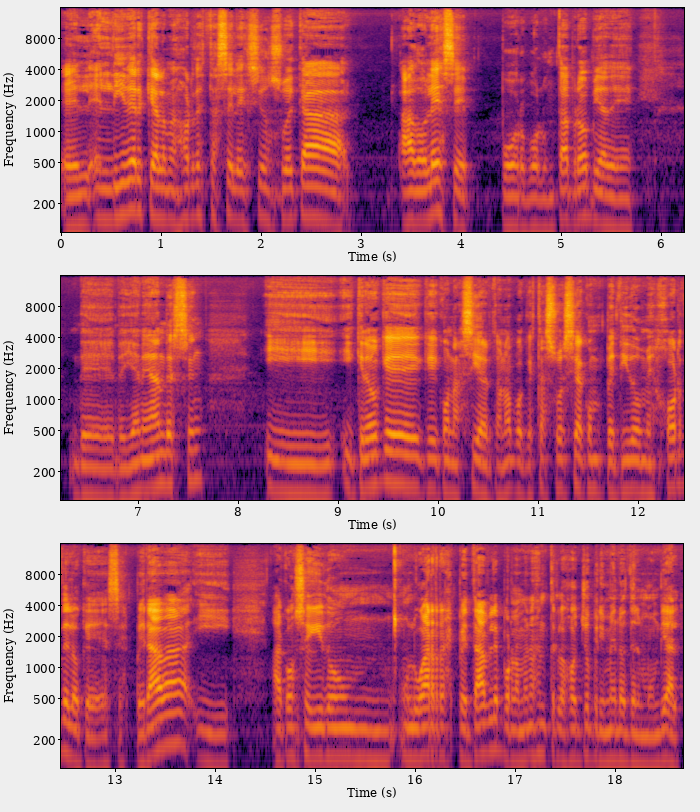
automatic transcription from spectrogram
el, líder que a lo mejor de esta selección sueca adolece por voluntad propia de, de, de Janne Andersen. Y, creo que, con acierto, ¿no? Porque esta Suecia ha competido mejor de lo que se esperaba y ha conseguido un, un lugar respetable, por lo menos entre los ocho primeros del Mundial.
